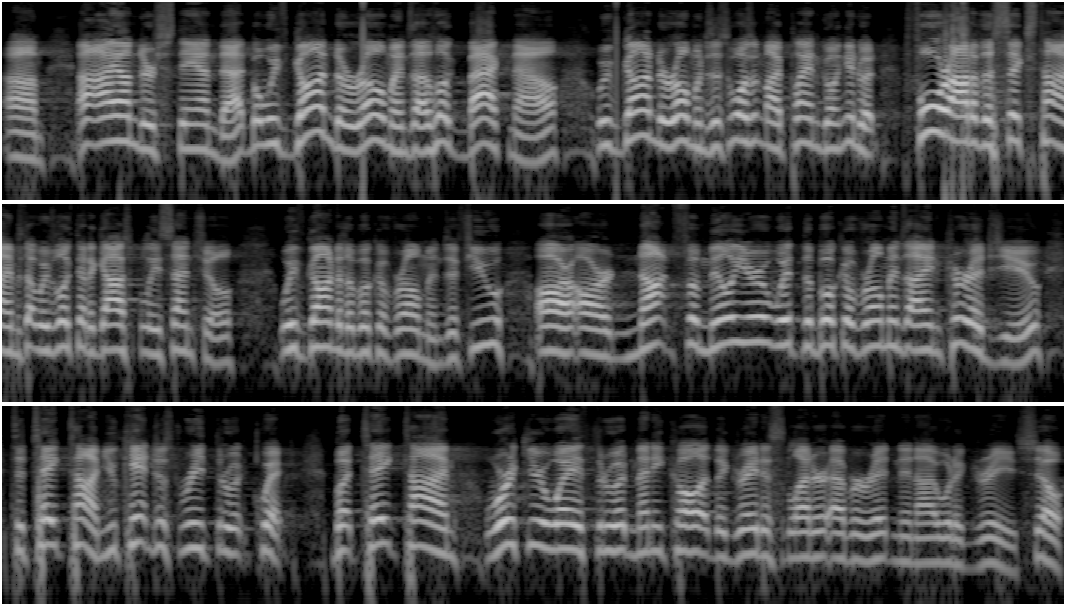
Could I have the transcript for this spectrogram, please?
Um, I understand that, but we've gone to Romans. I look back now we've gone to Romans. This wasn't my plan going into it. Four out of the six times that we've looked at a gospel essential, we've gone to the book of Romans. If you are, are not familiar with the book of Romans, I encourage you to take time. You can't just read through it quick, but take time, work your way through it. Many call it the greatest letter ever written, and I would agree. So,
